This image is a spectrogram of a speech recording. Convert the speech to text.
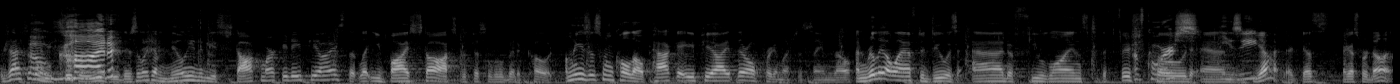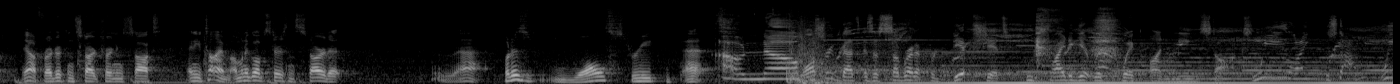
Which actually Oh, gonna be super God. easy. There's like a million of these stock market APIs that let you buy stocks with just a little bit of code. I'm gonna use this one called Alpaca API. They're all pretty much the same though. And really all I have to do is add a few lines to the fish Of course. code and Easy. yeah, I guess I guess we're done. Yeah, Frederick can start trading stocks anytime. I'm gonna go upstairs and start it. What is that? What is Wall Street Bets? Oh no. Wall Street Bets is a subreddit for dipshits who try to get rich quick on meme stocks. We like the stock. We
